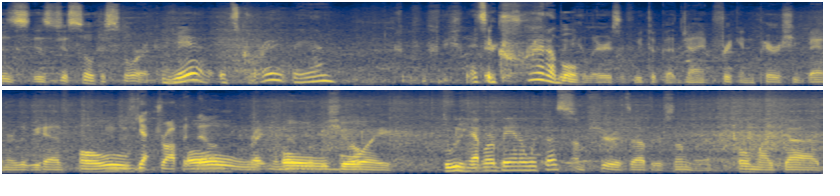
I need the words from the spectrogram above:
is is just so historic. Yeah, it's great, man. That's It'd incredible. be hilarious if we took a giant freaking parachute banner that we have. Oh, and just yeah. drop it oh, down right in the middle of oh the show. boy. Do we have our banner with us? I'm sure it's out there somewhere. Oh my god.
